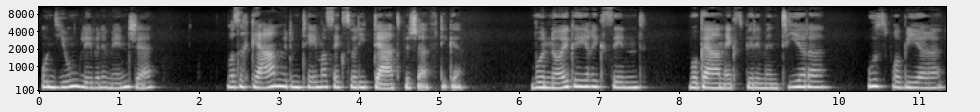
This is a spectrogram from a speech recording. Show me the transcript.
und jung gebliebene Menschen, die sich gern mit dem Thema Sexualität beschäftigen, wo neugierig sind, wo gern experimentieren, ausprobieren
